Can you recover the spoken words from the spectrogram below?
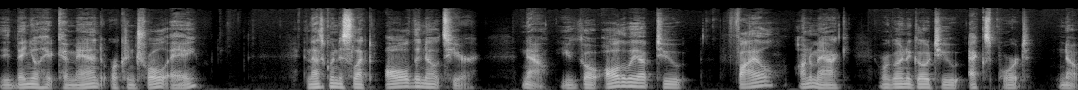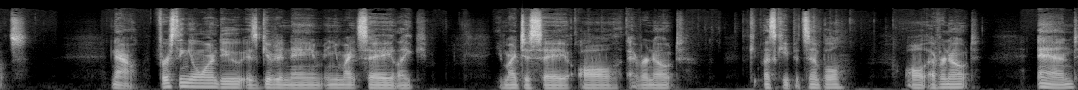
then you'll hit Command or Control A, and that's going to select all the notes here. Now, you go all the way up to File on a Mac, and we're going to go to Export Notes. Now, first thing you'll want to do is give it a name, and you might say, like, you might just say All Evernote. Let's keep it simple. All Evernote. And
